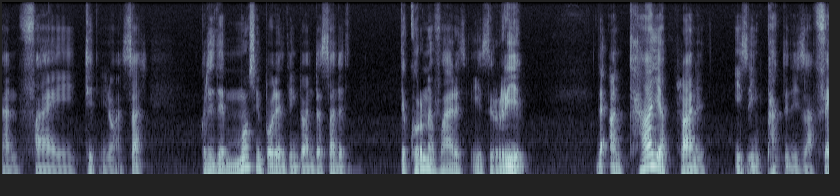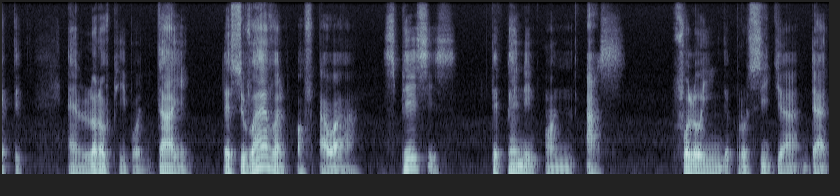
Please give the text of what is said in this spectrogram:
can fight it, you know, as such. Because it's the most important thing to understand that the coronavirus is real. The entire planet is impacted, is affected, and a lot of people dying. The survival of our species depending on us following the procedure that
